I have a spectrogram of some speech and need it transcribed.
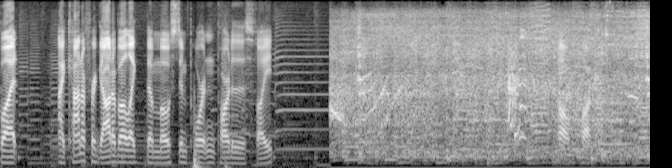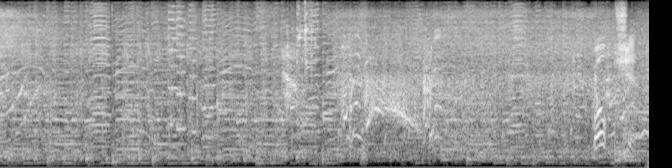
but I kind of forgot about like the most important part of this fight. Oh, fuck. Well, shit.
